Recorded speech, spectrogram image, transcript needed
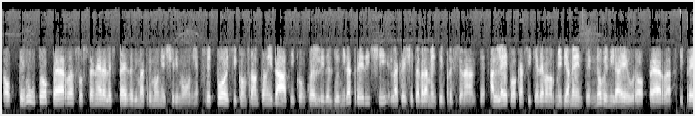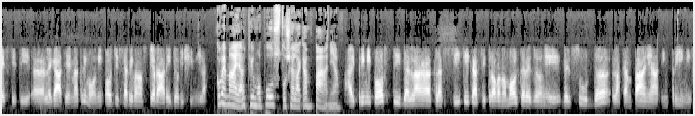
ottenuto per sostenere le spese di matrimoni e cerimonie. Se poi si confrontano i dati con quelli del 2013 la crescita è veramente impressionante. All'epoca si chiedevano mediamente 9.000 euro per prestiti eh, legati ai matrimoni, oggi si arrivano a sfiorare i 12.000. Come mai al primo posto c'è la Campania? Ai primi posti della classifica si trovano molte regioni del sud, la Campania in primis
